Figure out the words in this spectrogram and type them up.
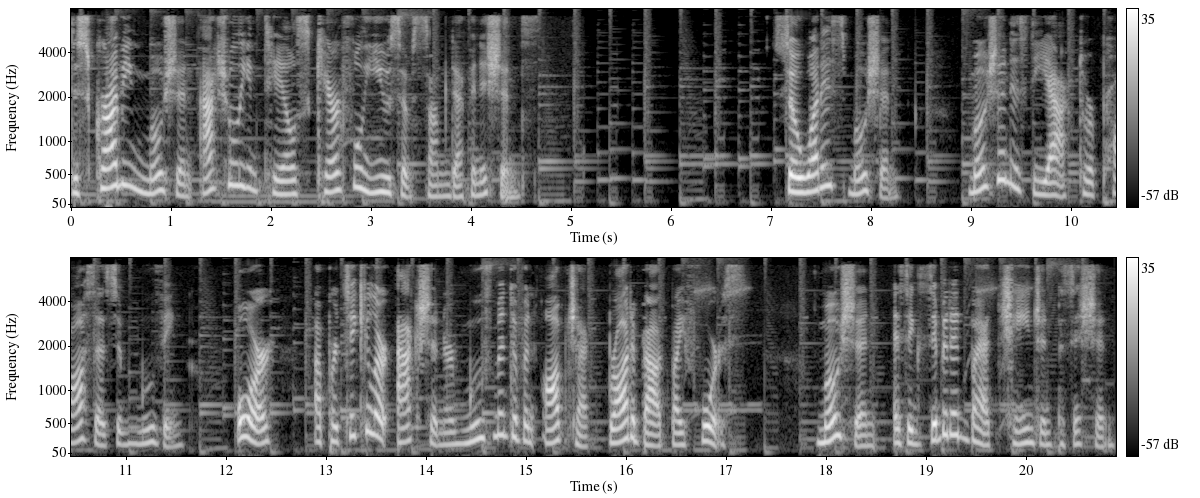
describing motion actually entails careful use of some definitions. So what is motion? Motion is the act or process of moving, or a particular action or movement of an object brought about by force. Motion is exhibited by a change in position.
